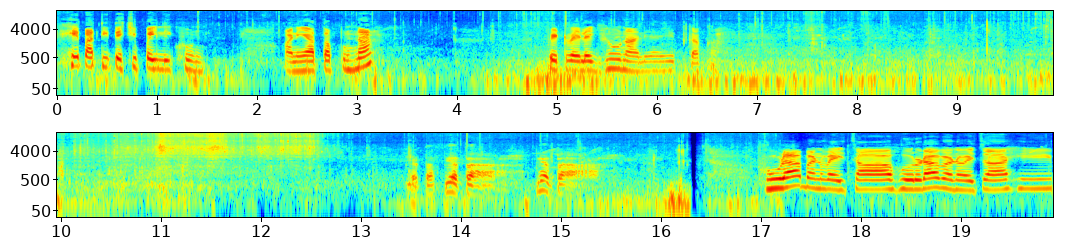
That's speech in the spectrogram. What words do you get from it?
हे पाती त्याची पहिली खून आणि आता पुन्हा पेटवायला घेऊन आले आहेत काका. पेटा पेटा पेटा. हुळा बनवायचा हुरडा बनवायचा ही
